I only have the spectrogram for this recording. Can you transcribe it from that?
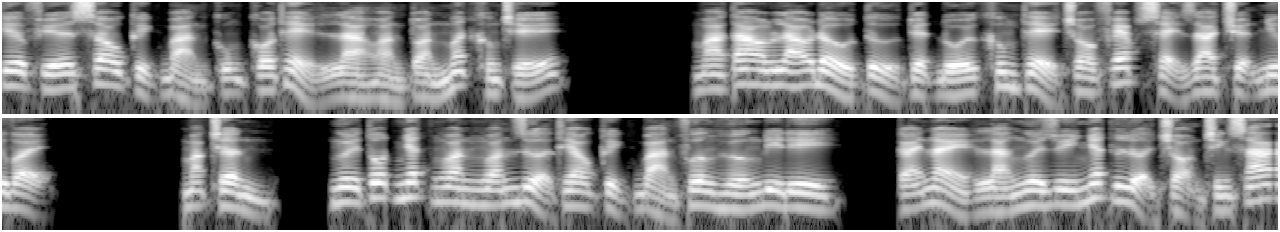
kia phía sau kịch bản cũng có thể là hoàn toàn mất khống chế. Mà tao lão đầu tử tuyệt đối không thể cho phép xảy ra chuyện như vậy. Mạc Trần, ngươi tốt nhất ngoan ngoãn dựa theo kịch bản phương hướng đi đi, cái này là ngươi duy nhất lựa chọn chính xác.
